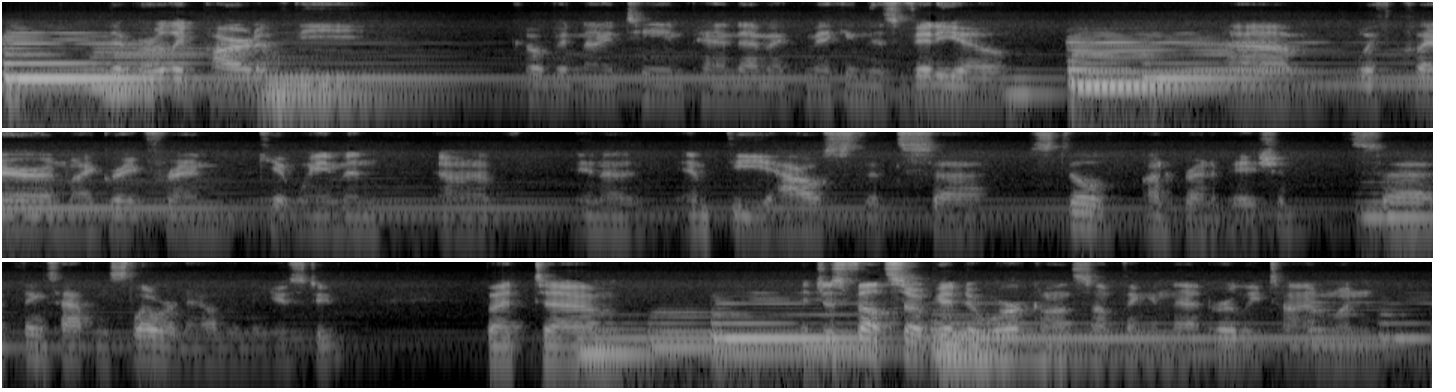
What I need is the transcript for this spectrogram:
the early part of the COVID 19 pandemic making this video um, with Claire and my great friend Kit Weyman uh, in an empty house that's uh, still under renovation. Uh, things happen slower now than they used to. But um, it just felt so good to work on something in that early time when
